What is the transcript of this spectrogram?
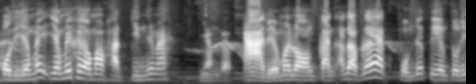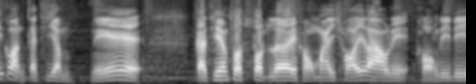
ปกติยังไม่ยังไม่เคยเอามาผัดกินใช่ไหมยังครับอ่าเดี๋ยวมาลองกันอันดับแรกผมจะเตรียมตัวนี้ก่อนกระเทียมนี่ กระเทียมสดๆเลยของไมช้อยเรานี่ของดี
